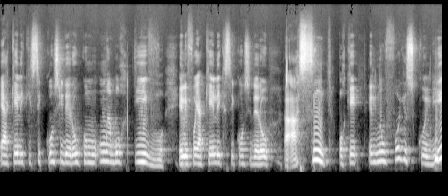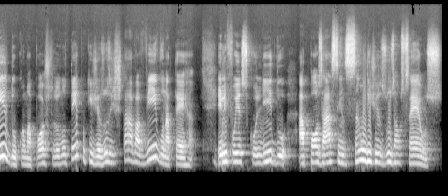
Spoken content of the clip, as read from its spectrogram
é aquele que se considerou como um abortivo. Ele foi aquele que se considerou assim, porque ele não foi escolhido como apóstolo no tempo que Jesus estava vivo na terra. Ele foi escolhido após a ascensão de Jesus aos céus.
